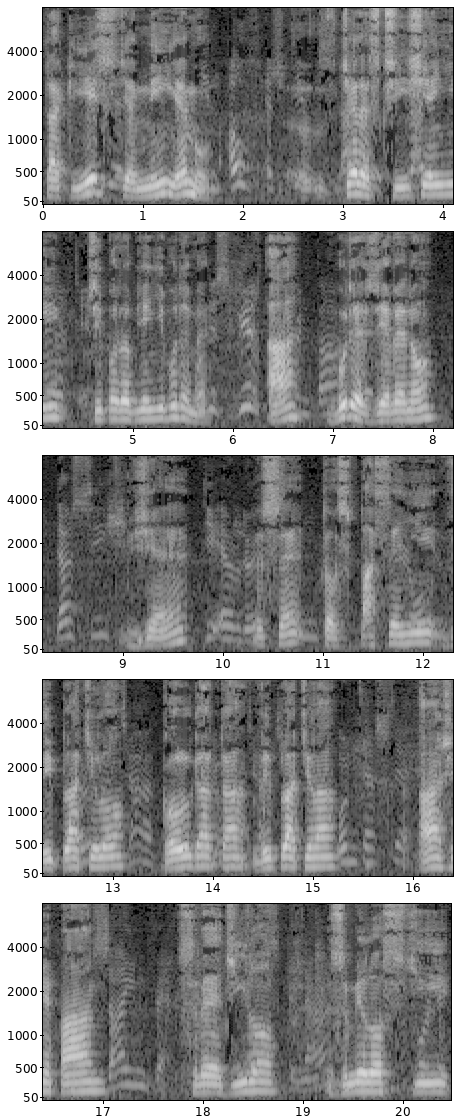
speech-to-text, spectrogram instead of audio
tak jistě my jemu v těle skříšení připodobnění budeme. A bude zjeveno, že se to spasení vyplatilo, Golgata vyplatila a že pán své dílo z milostí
